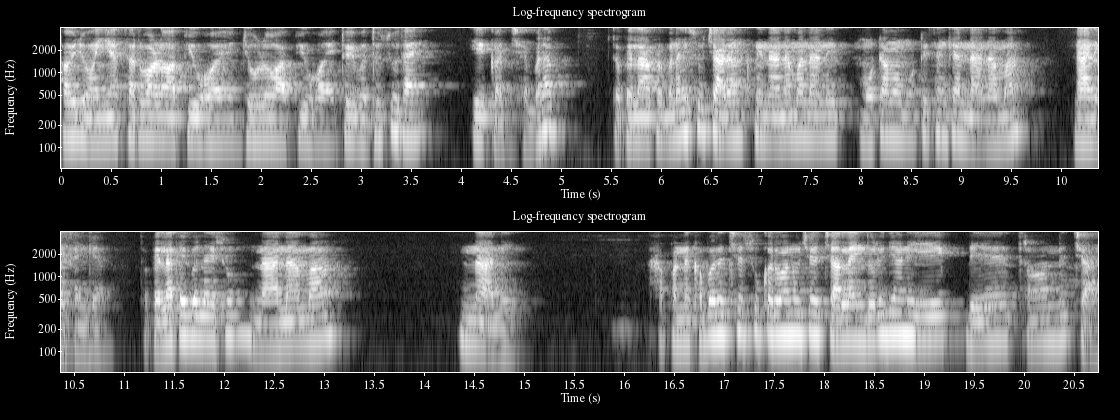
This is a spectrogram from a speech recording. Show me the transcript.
હવે જો અહીંયા સરવાળો આપ્યું હોય, જોડો આપ્યું હોય, તો એ બધું શું થાય? એક જ છે, બરાબર? તો પહેલાં આપણે બનાવીશું ચાર અંકને નાનામાં નાની, મોટામાં મોટી સંખ્યા, નાનામાં નાની સંખ્યા. તો પહેલાં કઈ બનાવીશું? નાનામાં નાની. આપણને ખબર જ છે શું કરવાનું છે? ચાર લાઈન દોરી દેવાની એક, બે, ત્રણ ને ચાર.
